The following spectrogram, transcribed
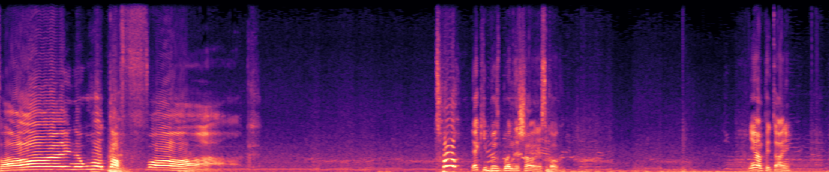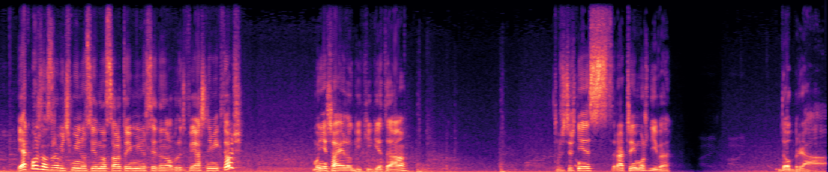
fajne, what the fuck? Co? Jaki bezbłędny, szalony skok? Nie mam pytań. Jak można zrobić minus jedno salto i minus jeden obrót? Wyjaśni mi ktoś? Bo nie czaję logiki GTA. To przecież nie jest raczej możliwe. Dobra.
